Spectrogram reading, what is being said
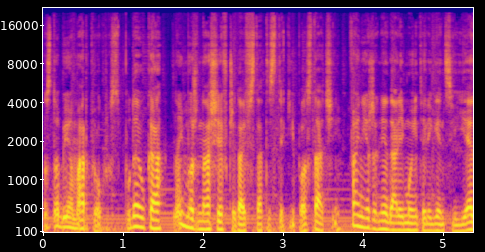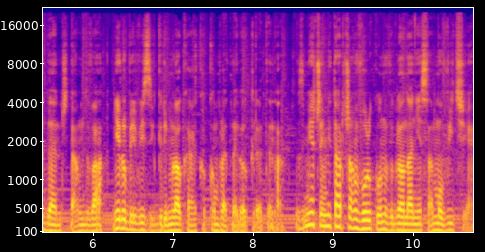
Ozdobi ją artwork z pudełka, no i można się wczytać w statystyki postaci. Fajnie, że nie dali mu inteligencji 1 czy tam 2. Nie lubię wizji Grimlocka jako kompletnego kretyna. Z mieczem i tarczą Vulkun wygląda niesamowicie,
